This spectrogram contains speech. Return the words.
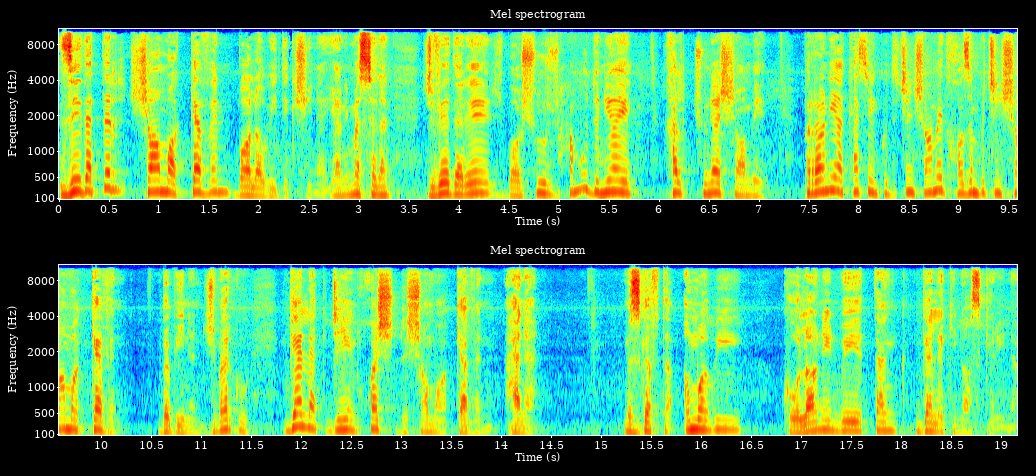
زیدتر شاما کفن بالاوی دکشینه یعنی مثلا جوه داره باشور همو دنیای خلق چونه شامی پرانیا کسی که چین شامی خوازم بچین شاما کفن ببینن جبرکو گلک جهین خوش لشاما کفن هنه مزگفته اموی کولانین وی تنگ گلکی ناس کرینه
